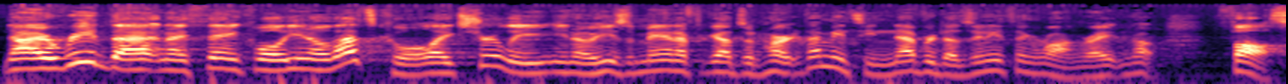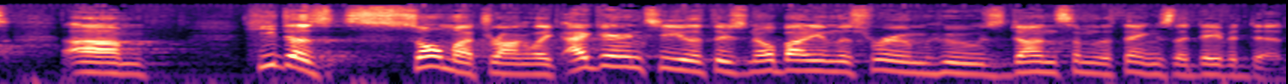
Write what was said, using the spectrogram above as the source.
Now, I read that and I think, well, you know, that's cool. Like, surely, you know, he's a man after God's own heart. That means he never does anything wrong, right? No, false. Um, he does so much wrong. Like, I guarantee you that there's nobody in this room who's done some of the things that David did.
